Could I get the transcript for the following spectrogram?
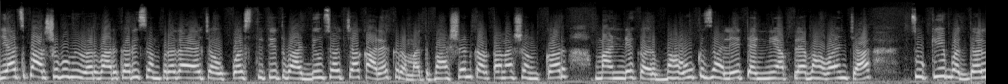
याच पार्श्वभूमीवर वारकरी संप्रदायाच्या उपस्थितीत वाढदिवसाच्या कार्यक्रमात भाषण करताना शंकर मांडेकर भाऊक झाले. त्यांनी आपल्या भावांच्या चुकीबद्दल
